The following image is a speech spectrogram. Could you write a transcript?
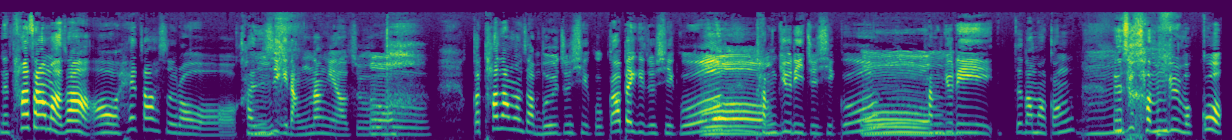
근데 타자마자 어, 해자스러워. 간식이 낭낭해 아주. 어. 그러니까 타자마자 물 주시고 꽈배기 주시고 어. 감귤이 주시고 오. 감귤이 뜯어먹어. 음. 그래서 감귤 먹고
